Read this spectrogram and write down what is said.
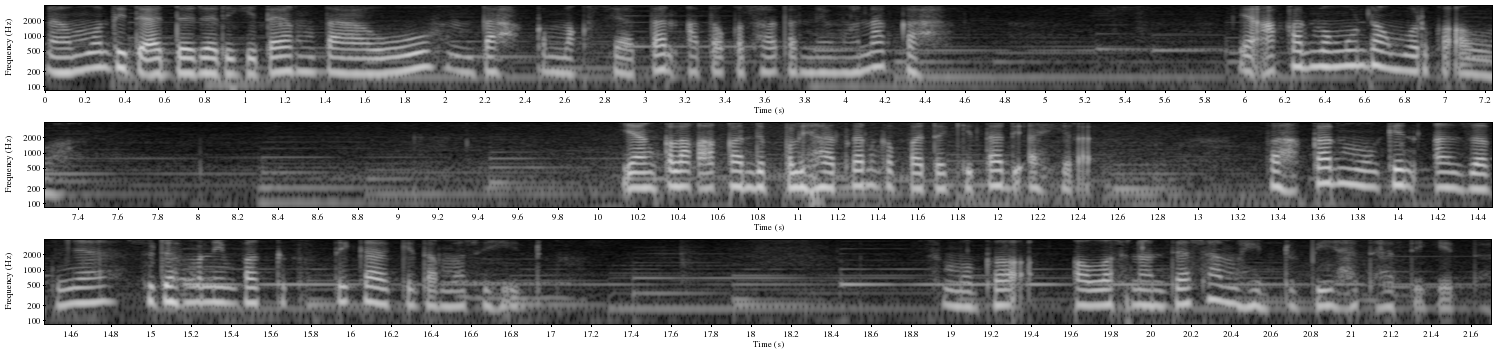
Namun tidak ada dari kita yang tahu entah kemaksiatan atau kesalahan yang manakah yang akan mengundang murka Allah yang kelak akan diperlihatkan kepada kita di akhirat. bahkan mungkin azabnya sudah menimpa ketika kita masih hidup. Semoga Allah senantiasa menghidupi hati-hati kita.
